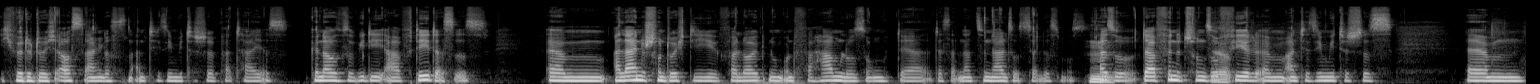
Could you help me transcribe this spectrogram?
Ich würde durchaus sagen, dass es eine antisemitische Partei ist. Genauso wie die AfD das ist. Ähm, alleine schon durch die Verleugnung und Verharmlosung der, des Nationalsozialismus. Hm. Also da findet schon so ja. viel ähm, antisemitisches, ähm,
